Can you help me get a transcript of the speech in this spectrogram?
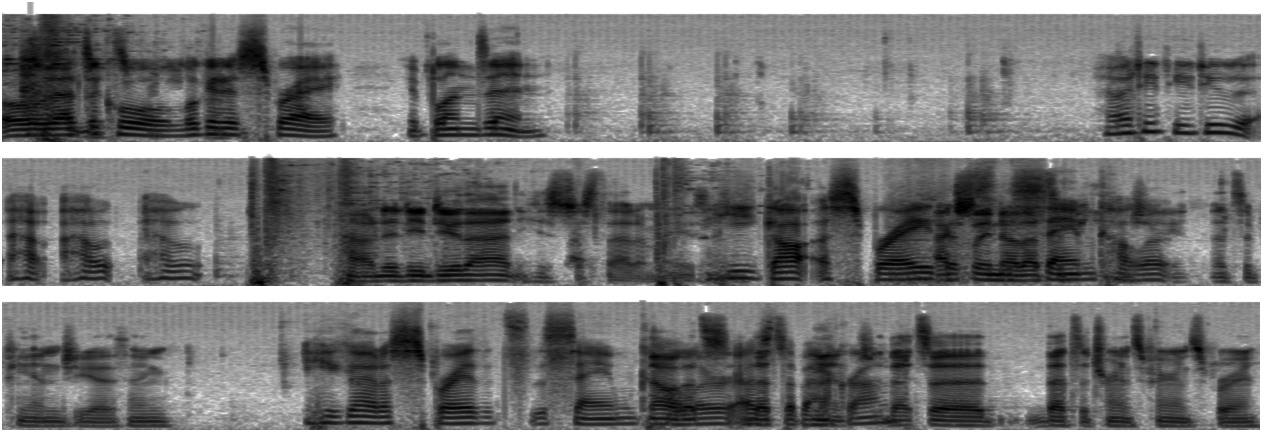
Oh, that's a cool. Look at his spray. It blends in. How did he do that? How how how How did he do that? He's just that amazing. he got a spray that's Actually, no, the that's same color. That's a PNG, I think. He got a spray that's the same No, color that's as that's the PNG. background. That's a that's a transparent spray.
